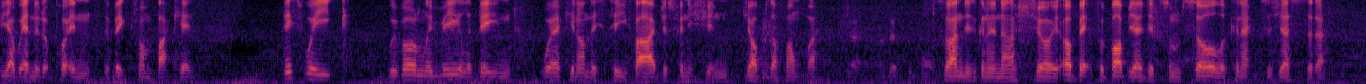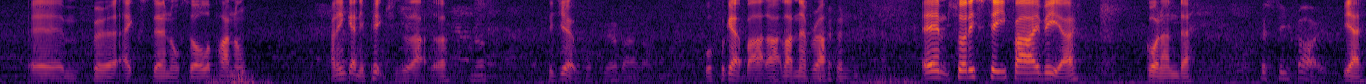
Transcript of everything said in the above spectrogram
yeah, we ended up putting the Victron back in. This week, we've only really been working on this T5, just finishing jobs off, haven't we? So Andy's going to now show you oh, a bit for Bob. Yeah, I did some solar connectors yesterday um, for an external solar panel. I didn't get any pictures of that though. No, Did you? don't forget about that. We'll forget about that. That never happened. Um, so this T5 here, go on, Andy. This T5. Yeah, do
